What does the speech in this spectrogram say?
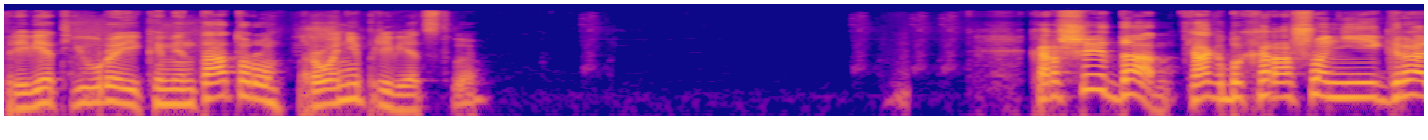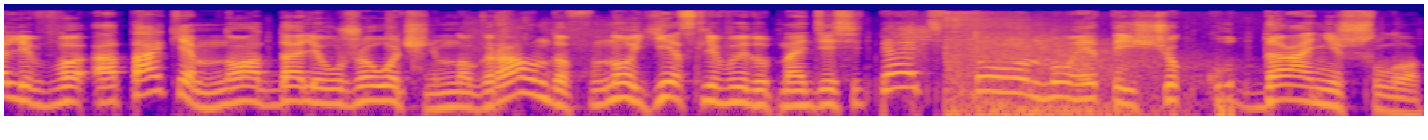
Привет Юра и комментатору. Рони, приветствую. Корши, да, как бы хорошо не играли в атаке, но отдали уже очень много раундов. Но если выйдут на 10-5, то, ну, это еще куда не шло.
